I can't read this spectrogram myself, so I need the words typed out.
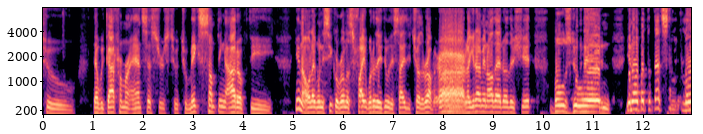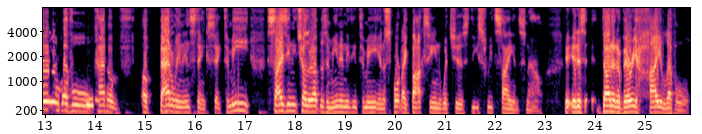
To that we got from our ancestors to to make something out of the, you know, like when you see gorillas fight, what do they do? They size each other up, like, like you know what I mean, all that other shit. Bulls do it, and you know, but that's low level kind of of battling instincts. Like to me, sizing each other up doesn't mean anything to me in a sport like boxing, which is the sweet science now. It- it is done at a very high level,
